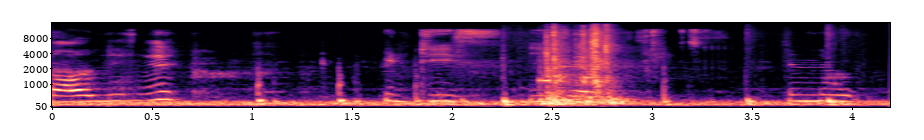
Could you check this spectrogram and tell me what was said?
No, this is. It is one. And the.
